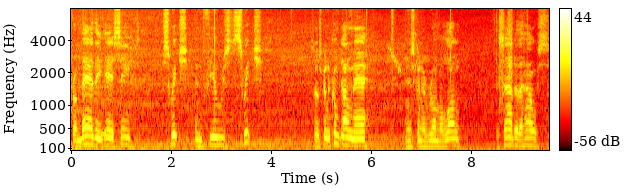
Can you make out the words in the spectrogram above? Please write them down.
from there the AC switch and fused switch. So it's going to come down there and it's going to run along the side of the house.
